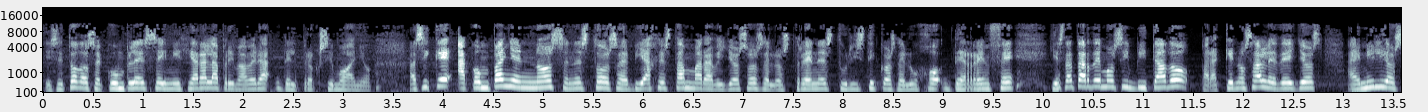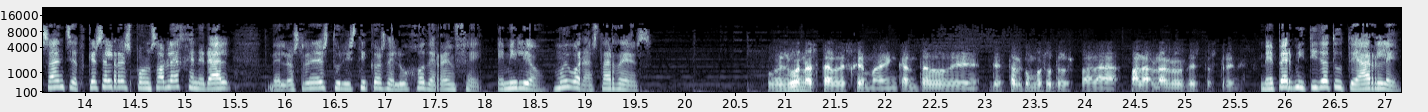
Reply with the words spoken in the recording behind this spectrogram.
y si todo se cumple, se iniciará la primavera del próximo año. Así que acompáñennos en estos eh, viajes tan maravillosos de los trenes turísticos de lujo de Renfe. Y esta tarde hemos invitado, para que nos hable de ellos, a Emilio Sánchez, que es el responsable general de los trenes turísticos de lujo de Renfe. Emilio, muy buenas tardes. Pues buenas tardes, Gema. Encantado de, de estar con vosotros para, para, hablaros de estos trenes. Me he permitido tutearle.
